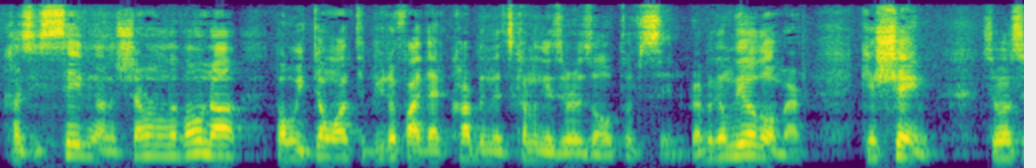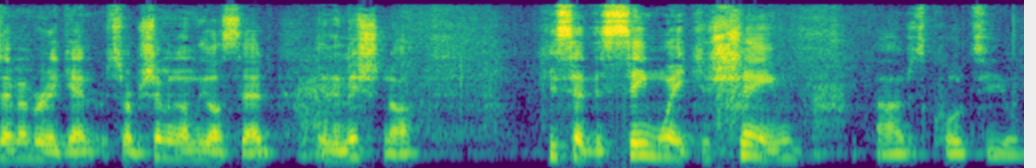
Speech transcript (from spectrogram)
because he's saving on the shemen and levona, but we don't want to beautify that korban that's coming as a result of sin. Rabbi Gamliel Omer, Keshem. So I remember again, so Rabbi Shimon Gamliel said in the Mishnah, he said the same way Kishem I'll just quote to you.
